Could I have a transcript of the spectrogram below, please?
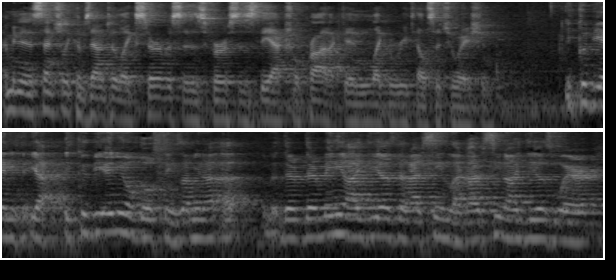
I mean, it essentially comes down to like services versus the actual product in like a retail situation. It could be anything. Yeah, it could be any of those things. I mean, I, there, there are many ideas that I've seen. Like I've seen ideas where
